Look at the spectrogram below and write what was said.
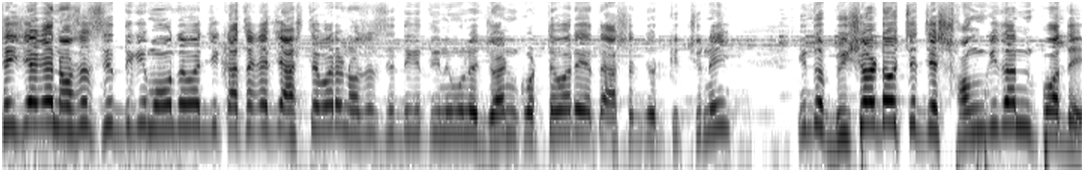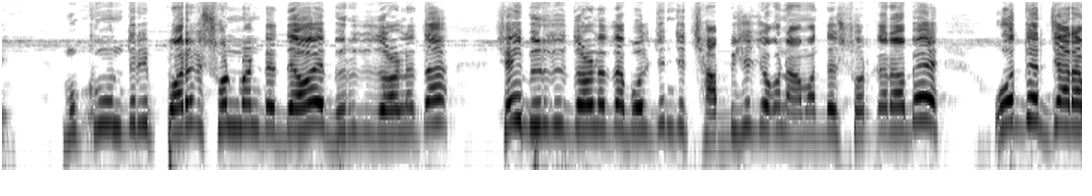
সেই জায়গায় নসাদ সিদ্দিকি মমতা ব্যানার্জি কাছাকাছি আসতে পারে নসাদ সিদ্দিকি তৃণমূলে জয়েন করতে পারে, এতে আশ্চর্যের কিছু নেই। কিন্তু বিষয়টা হচ্ছে যে সংবিধান পদে মুখ্যমন্ত্রীর পরের সম্মানটা দেওয়া হয় বিরোধী দলনেতা। সেই বিরোধী দলনেতা বলছেন যে ছাব্বিশে যখন আমাদের সরকার হবে, ওদের যারা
